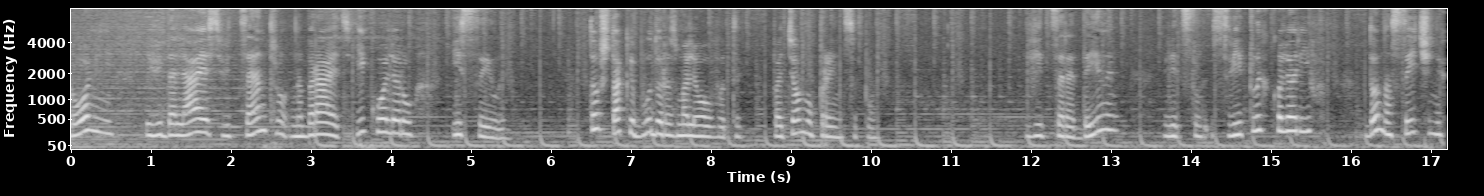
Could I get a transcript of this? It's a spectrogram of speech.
промені і віддаляясь від центру, набирають і кольору, і сили. Тож так і буду розмальовувати по цьому принципу. Від середини, від світлих кольорів до насичених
